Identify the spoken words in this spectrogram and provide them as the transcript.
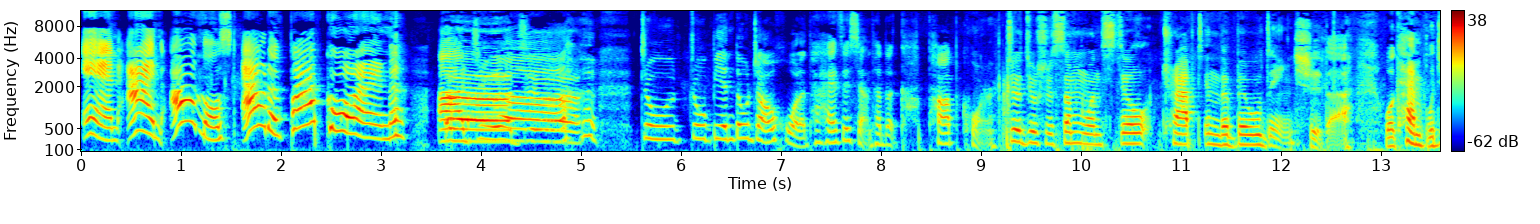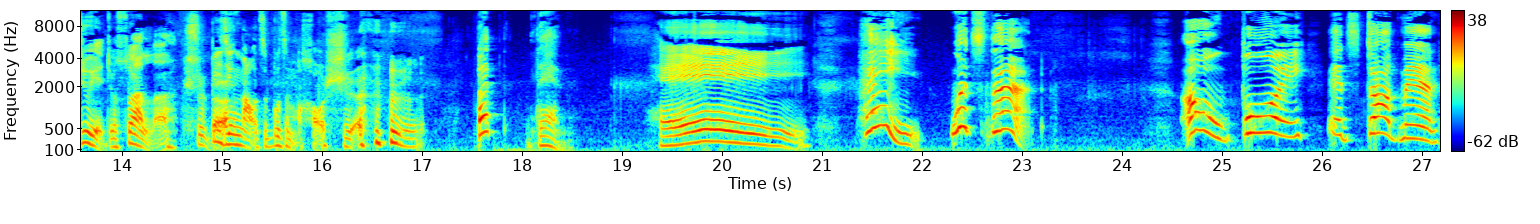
And I'm almost out of popcorn. 啊，这周周边都着火了，他还在想他的 popcorn。这就是 someone still trapped in the building. 是的，我看不救也就算了，是的毕竟脑子不怎么好使。But then, hey, Hey, what's that? Oh boy, it's Dogman,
